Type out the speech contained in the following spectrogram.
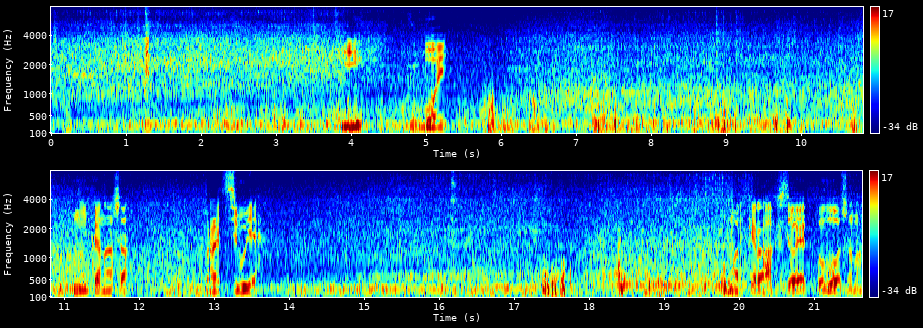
Сівалочку. І в бой. Ніка наша працює. По маркерах все як положено.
